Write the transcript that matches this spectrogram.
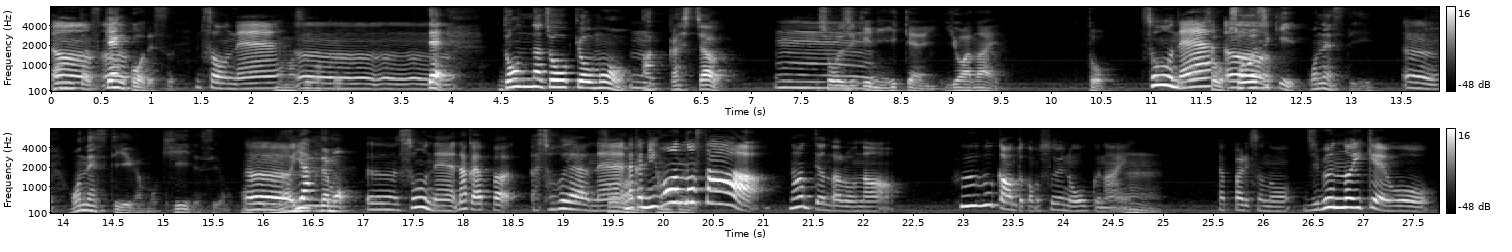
本当不健康です、そうね。ものすごく。うんうんうんうん。でどんな状況もうん。悪化しちゃう、うん。正直に意見言わないと、そうね。そう、ん。正直オネスティうん。オネスティがもうキーですよ、うん。何でも。うん、そうね。なんかやっぱそうだよね。なんか日本のさなんて言うんだろうな。夫婦間とかもそういうの多くない、うん。やっぱりその自分の意見を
